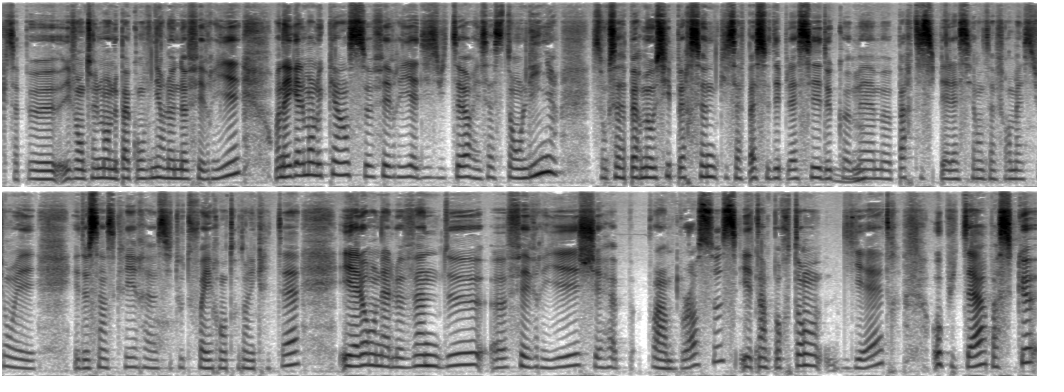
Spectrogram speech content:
que ça peut éventuellement ne pas convenir le 9 février. On a également le 15 février à 18h et ça c'est en ligne. Donc ça permet aussi aux personnes qui ne savent pas se déplacer de quand Mhm. Participer à la séance d'information et, de s'inscrire euh, si toutefois ils rentrent dans les critères. Et alors on a le 22 euh, février chez Hub.Brussels. Il est important d'y être au plus tard parce qu'il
